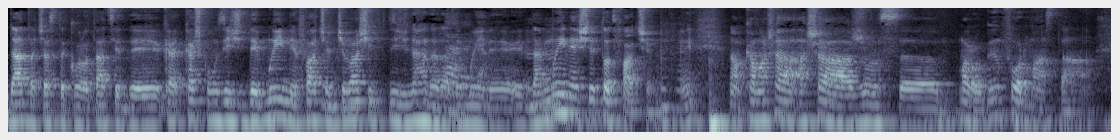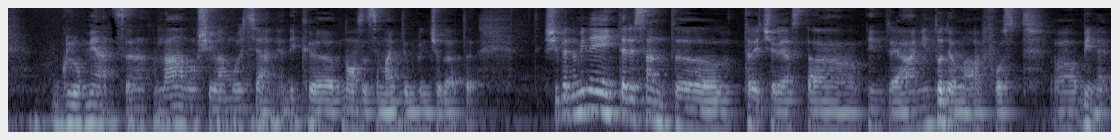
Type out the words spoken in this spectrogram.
dat această conotație de, ca, ca și cum zici, de mâine facem ceva și zici, da, da, da, Mhm. Da, de da, mâine. da. Dar Mhm. mâine și tot facem. Mhm. Uh-huh. No, cam așa, așa a ajuns, uh, mă rog, în forma asta glumeață la anul și la mulți ani. Adică nu o să se mai întâmple niciodată. Și pentru mine e interesant uh, trecerea asta dintre ani. Întotdeauna a fost uh, bine.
